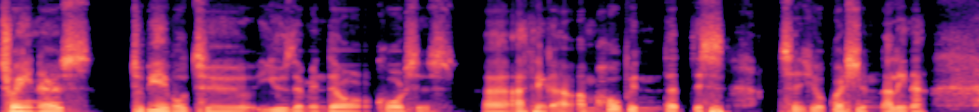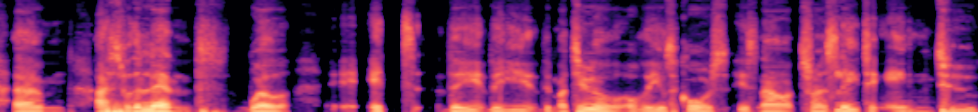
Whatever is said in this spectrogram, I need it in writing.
trainers to be able to use them in their own courses. Uh, I think I'm hoping that this answers your question, Alina. Um, as for the length, well, it the the the material of the user course is now translating into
